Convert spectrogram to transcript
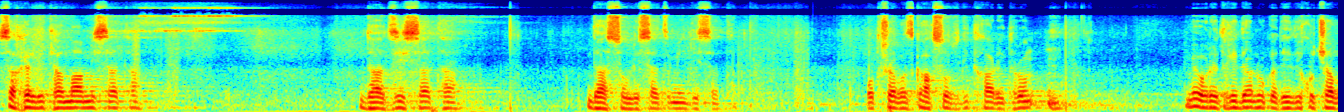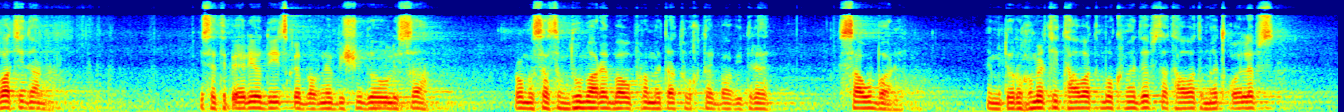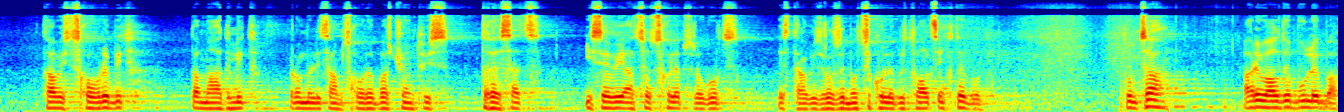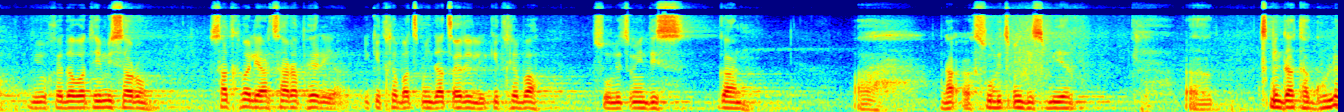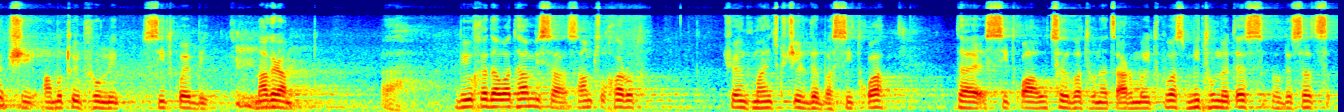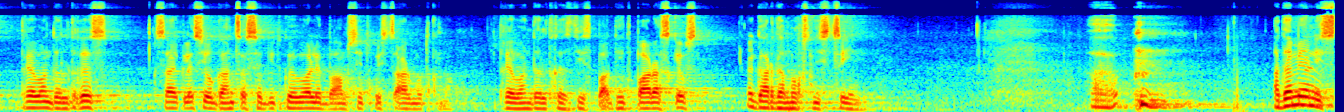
სახელითა მამისათა და ძისათა და სულისაწმინდისათა ოთხშაბათს გახსოვს გითხარით რომ მეორე დღიდან უკვე დიდი ხუთშაბათიდან ესეთი პერიოდი იწყება ვნებიშვიდეულისა რომელსაც მდუმარება უფრო მეტად უხდება ვიდრე საუბარი. იმიტომ რომ ღმერთი თავად მოქმედებს და თავად მეტყველებს თავის ცხოვრებით და მადლით რომელიც ამ ცხოვრებას ჩვენთვის დღესაც ისევე აცოცხლებს, როგორც ეს თავის ძროზე მოციქულების თვალწინ ხდებოდა. თუმცა არის ვალდებულება მიუხედავად იმისა, რომ სათქმელი არც არაფერია, იკითხება წმინდა წერილი, იკითხება სული წმინდისგან აა სული წმინდის მიერ წმინდათა გულებში ამოტვიფრული სიტყვები, მაგრამ აა მიუხედავად ამისა, სამწუხაროდ ჩვენ მაინც გვჭირდება სიტყვა და სიტყვა აუცილებლად უნდა წარმოითქვას, მით უმეტეს, როდესაც დღევანდელ დღეს საეკლესიო განწესებით გვევალება ამ სიტყვის წარმოთქმა. დღევანდელ დღეს დიდ პარასკევს გარდამოხსნის წინ. ადამიანის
